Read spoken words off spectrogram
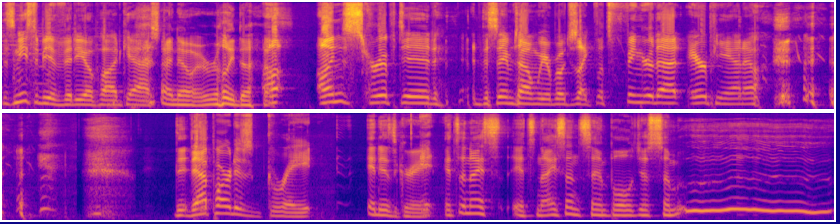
this needs to be a video podcast. I know it really does. uh, unscripted. At the same time, we were both just like, let's finger that air piano. The- that part is great. It is great. It- it's a nice. It's nice and simple. Just some ooh,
